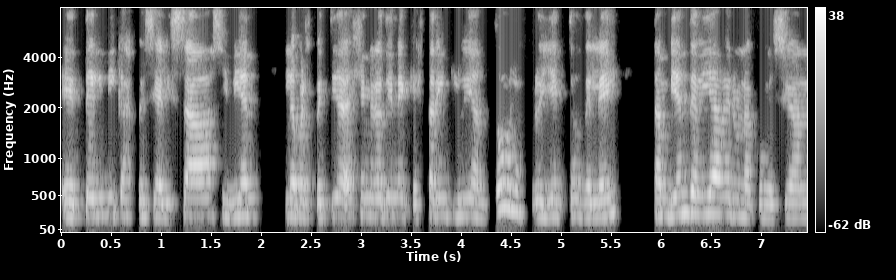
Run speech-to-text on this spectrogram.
eh, técnica especializada, si bien la perspectiva de género tiene que estar incluida en todos los proyectos de ley, también debía haber una comisión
